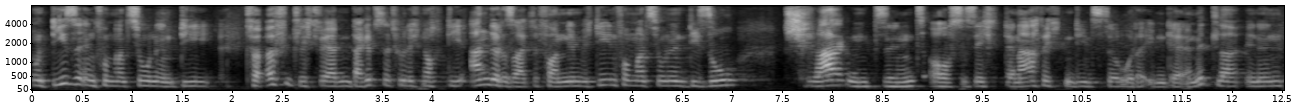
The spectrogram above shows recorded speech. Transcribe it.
Und diese Informationen, die veröffentlicht werden, da gibt es natürlich noch die andere Seite von, nämlich die Informationen, die so schlagend sind aus Sicht der Nachrichtendienste oder eben der ErmittlerInnen,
